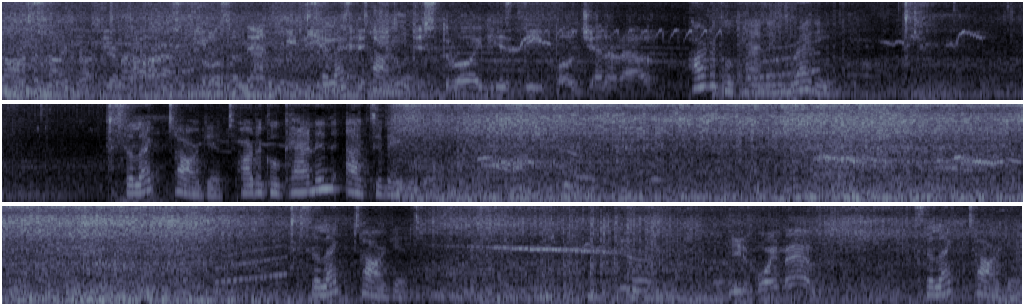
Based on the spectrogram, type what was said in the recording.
lost. Supersonic thruster powered up. Those men revealed Select that you target. destroyed his depot, General. Particle cannon ready. Select target. Particle cannon activated. Select target. Need a point man. Select target.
